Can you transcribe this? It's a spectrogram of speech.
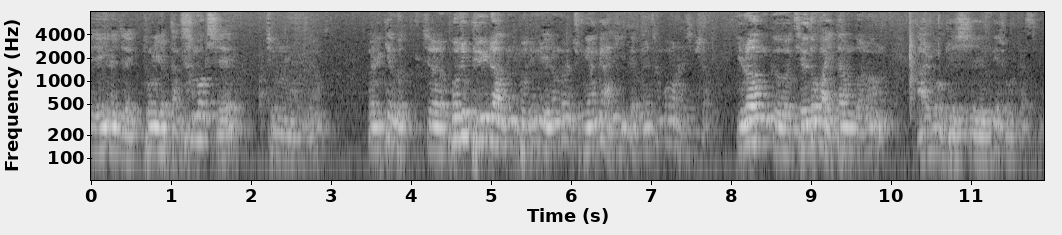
여기는 이제 동일협당 3억씩 지원을 하고요. 뭐 이렇게 뭐, 저, 보증 비율이라든지 보증률 이런 거는 중요한 게 아니기 때문에 참고만 하십시오. 이런 그 제도가 있다는 거는 알고 계시는 게 좋을 것 같습니다.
